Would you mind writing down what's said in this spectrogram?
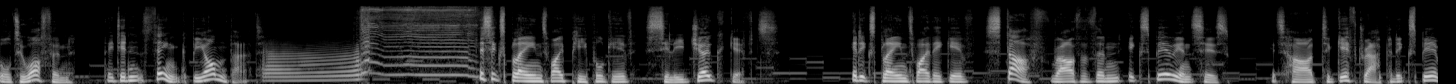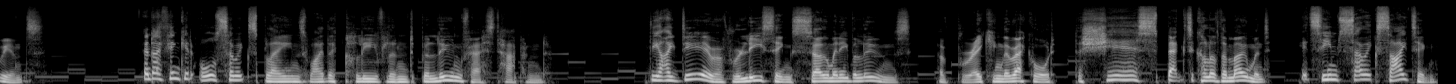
All too often, they didn't think beyond that. This explains why people give silly joke gifts it explains why they give stuff rather than experiences. It's hard to gift wrap an experience. And I think it also explains why the Cleveland Balloon Fest happened. The idea of releasing so many balloons, of breaking the record, the sheer spectacle of the moment, it seemed so exciting.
